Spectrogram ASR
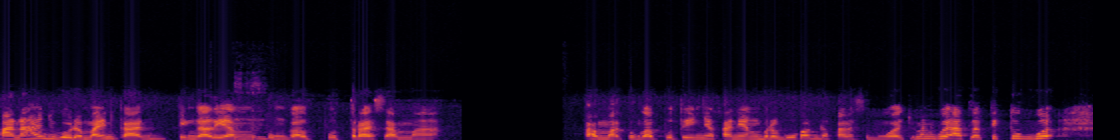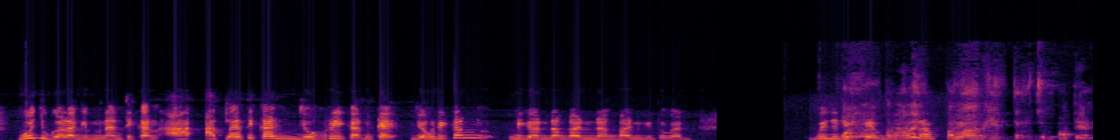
panahan juga udah main kan? Tinggal yang hmm. tunggal putra sama sama tunggal putrinya kan yang bergu kan udah kalah semua cuman gue atletik tuh gue gue juga lagi menantikan atletik kan Johri kan kayak Johri kan digandang-gandangkan gitu kan gue jadi oh, kayak berharap pelari tercepat ya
